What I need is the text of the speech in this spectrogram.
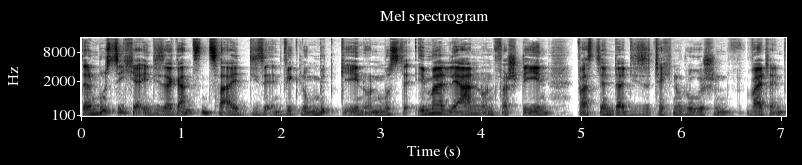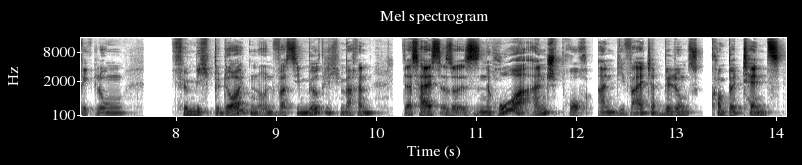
dann musste ich ja in dieser ganzen Zeit diese Entwicklung mitgehen und musste immer lernen und verstehen, was denn da diese technologischen Weiterentwicklungen für mich bedeuten und was sie möglich machen. Das heißt also, es ist ein hoher Anspruch an die Weiterbildungskompetenz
